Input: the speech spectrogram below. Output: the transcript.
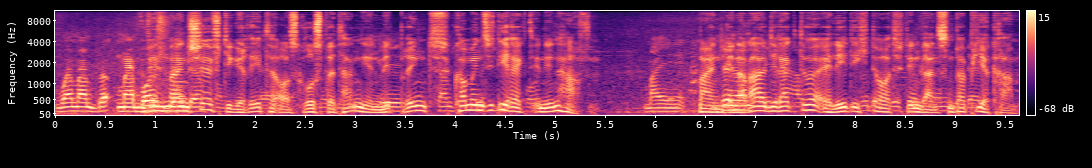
Wenn mein Chef die Geräte aus Großbritannien mitbringt, kommen sie direkt in den Hafen. Mein Generaldirektor erledigt dort den ganzen Papierkram.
